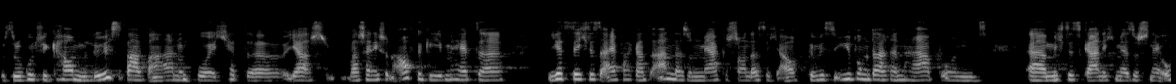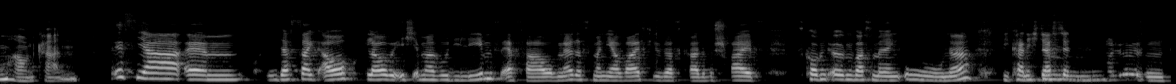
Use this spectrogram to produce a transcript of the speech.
so gut wie kaum lösbar waren und wo ich hätte ja wahrscheinlich schon aufgegeben hätte. Jetzt sehe ich das einfach ganz anders und merke schon, dass ich auch gewisse Übungen darin habe und äh, mich das gar nicht mehr so schnell umhauen kann ist ja, ähm, das zeigt auch, glaube ich, immer so die Lebenserfahrung, ne? dass man ja weiß, wie du das gerade beschreibst. Es kommt irgendwas man denkt, uh, ne? wie kann ich das denn mhm. lösen?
